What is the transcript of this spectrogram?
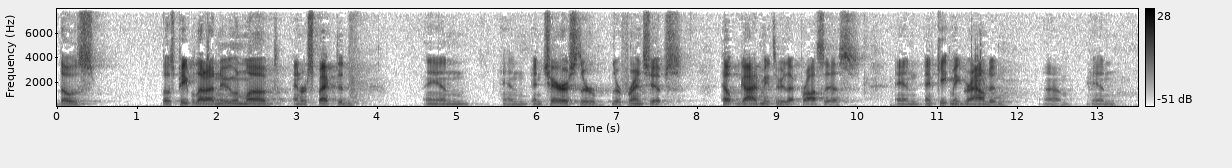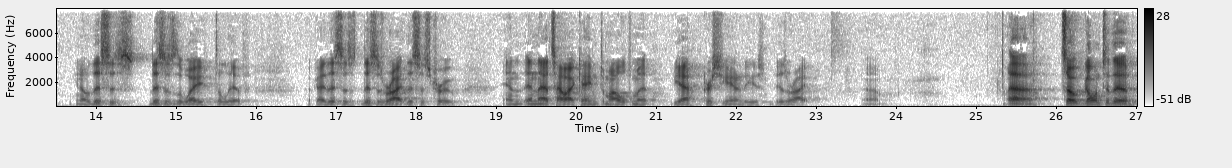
those those people that I knew and loved and respected, and and, and cherish their, their friendships, helped guide me through that process and, and keep me grounded um, in, you know, this is, this is the way to live. Okay, this is, this is right, this is true. And, and that's how I came to my ultimate, yeah, Christianity is, is right. Um, uh, so going to the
